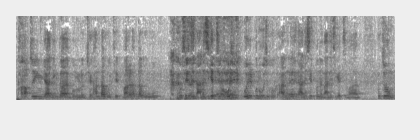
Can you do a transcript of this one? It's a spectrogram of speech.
강압적인 게 아닌가 뭐 물론 제가 한다고 이렇게 말을 한다고 오, 오시진 않으시겠지만 네. 오실, 오실 분 오시고 안, 네. 아니실 분은 아니시겠지만 그좀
